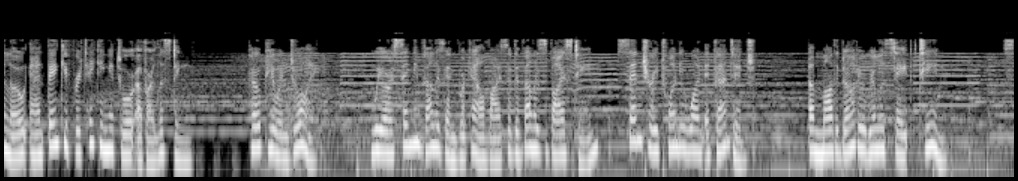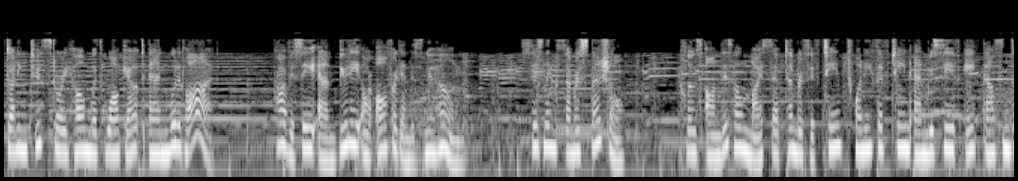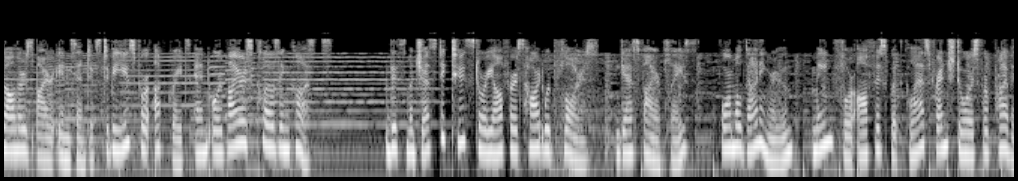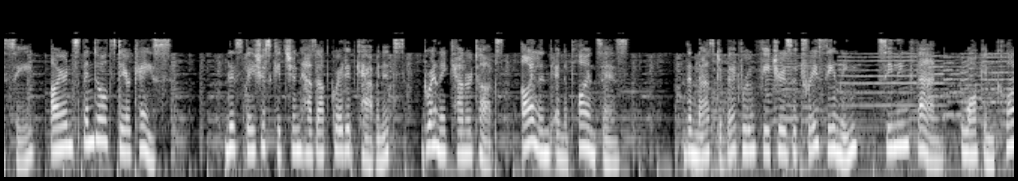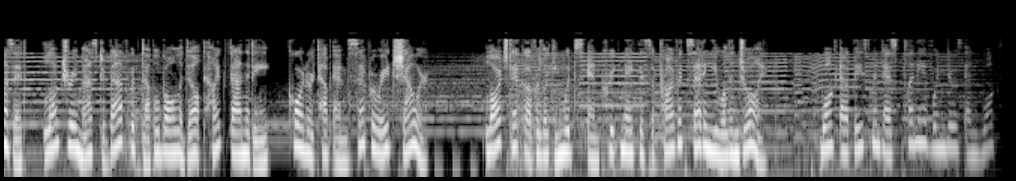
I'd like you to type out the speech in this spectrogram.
Hello and thank you for taking a tour of our listing. Hope you enjoy. We are Cindy Veliz and Raquel Vice of the Veliz Vice team, Century 21 Advantage. A mother-daughter real estate team. Stunning two-story home with walkout and wooded lot. Privacy and beauty are offered in this new home. Sizzling summer special. Close on this home by September 15, 2015 and receive $8,000 buyer incentives to be used for upgrades and or buyer's closing costs. This majestic two-story offers hardwood floors, gas fireplace, formal dining room, main floor office with glass French doors for privacy, iron spindled staircase. This spacious kitchen has upgraded cabinets, granite countertops, island and appliances. The master bedroom features a tray ceiling, ceiling fan, walk-in closet, luxury master bath with double bowl adult height vanity, corner tub and separate shower. Large deck overlooking woods and creek make this a private setting you will enjoy. Walk-out basement has plenty of windows and walk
